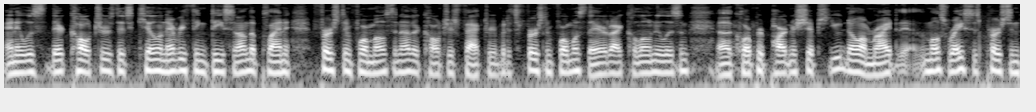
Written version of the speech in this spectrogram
and it was their cultures that's killing everything decent on the planet, first and foremost, and other cultures factoring, but it's first and foremost there, like colonialism, uh, corporate partnerships. You know I'm right. The most racist person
